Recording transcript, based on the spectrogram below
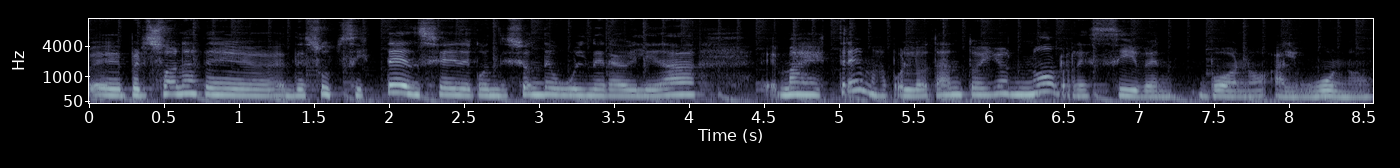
eh, personas de, subsistencia y de condición de vulnerabilidad eh, más extrema, por lo tanto ellos no reciben bono alguno.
